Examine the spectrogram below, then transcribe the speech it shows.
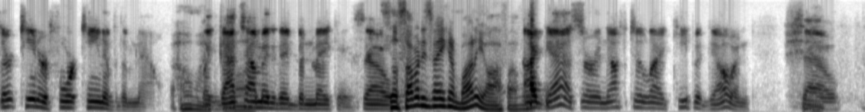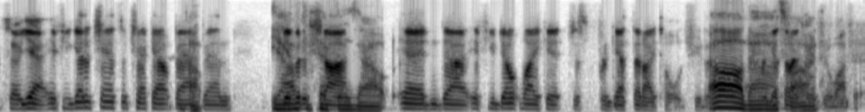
thirteen or fourteen of them now. Oh my like that's how many they've been making. So somebody's making money off of it. I guess, or enough to like keep it going. Shit. So, so yeah, if you get a chance to check out Bad Oh, Ben, yeah, give I'll it a have to check shot. out. and uh, if you don't like it, just forget that I told you to. Oh no, forget that I fine. told you to watch it.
